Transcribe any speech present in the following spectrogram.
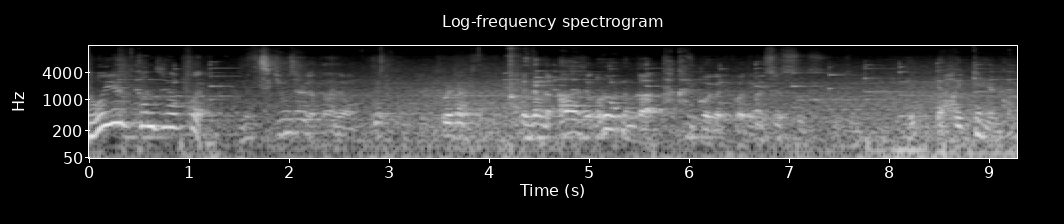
どういう感じの声？めっちゃ気持ち悪かったなでも。聞こえたんですかえなんかああ俺はなんか高い声が聞こえてくるそうそうえ入ってへんかな。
